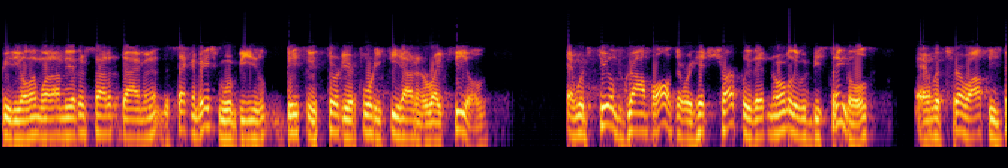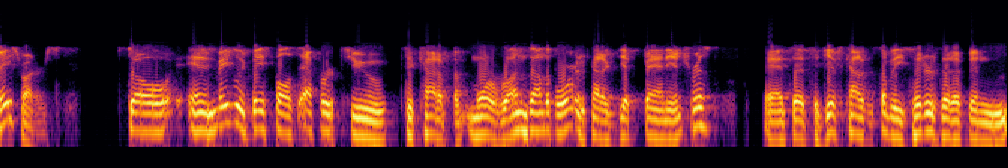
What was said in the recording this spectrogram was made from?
be the only one on the other side of the diamond. The second baseman would be basically 30 or 40 feet out in the right field and would field ground balls that were hit sharply that normally would be singles and would throw off these base runners. So, in Major League Baseball's effort to to kind of put more runs on the board and kind of get fan interest, and to, to give kind of some of these hitters that have been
